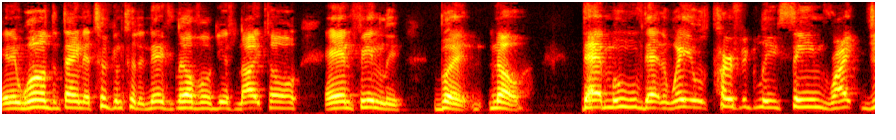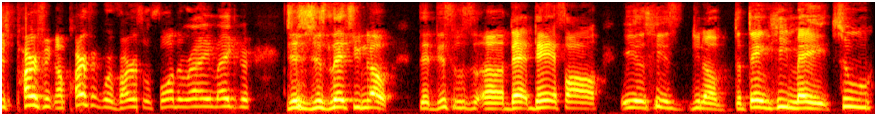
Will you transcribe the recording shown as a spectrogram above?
and it was the thing that took him to the next level against Naito and Finlay. But no, that move, that the way it was perfectly seemed right, just perfect, a perfect reversal for the Rainmaker. Just, just let you know that this was uh, that deadfall is his, you know, the thing he made to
